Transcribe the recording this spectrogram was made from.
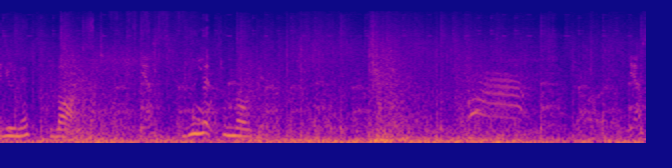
Unit lost. Unit promoted. Yes.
